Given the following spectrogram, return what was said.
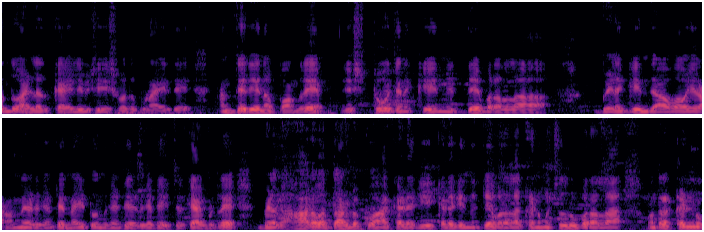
ಒಂದು ಹಳ್ಳದ ಕಾಯಲ್ಲಿ ವಿಶೇಷವಾದ ಗುಣ ಇದೆ. ಅಂಥದ್ದು ಏನಪ್ಪ ಅಂದರೆ ಎಷ್ಟೋ ಜನಕ್ಕೆ ನಿದ್ದೆ ಬರಲ್ಲ. ಬೆಳಗ್ಗಿನ ಜಾವ ಹನ್ನೆರಡು ಗಂಟೆ ನೈಟ್ ಒಂದು ಗಂಟೆ, ಎರಡು ಗಂಟೆ ಎಚ್ಚರಿಕೆ ಆಗಿಬಿಟ್ರೆ ಬೆಳಗಾರ ಒದ್ದಾಡಬೇಕು. ಆ ಕಡೆಗೆ, ಈ ಕಡೆಗೆ ನಿದ್ದೆ ಬರಲ್ಲ, ಕಣ್ಣು ಮುಚ್ಚಿದ್ರು ಬರಲ್ಲ, ಒಂಥರ ಕಣ್ಣು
